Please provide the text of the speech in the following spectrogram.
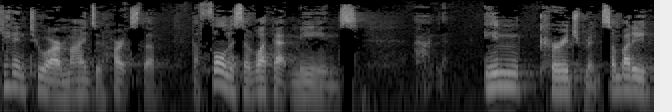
get into our minds and hearts the, the fullness of what that means. Encouragement. Somebody,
